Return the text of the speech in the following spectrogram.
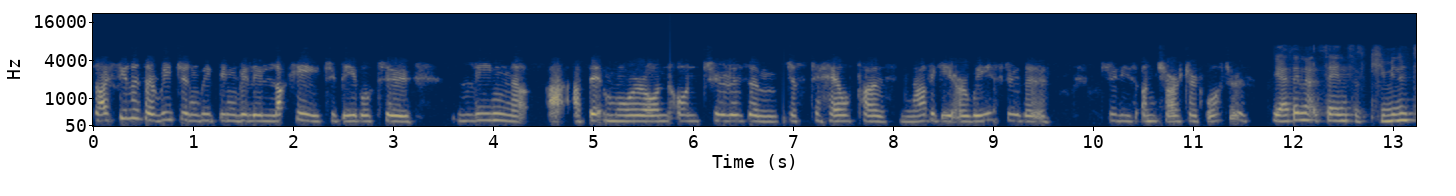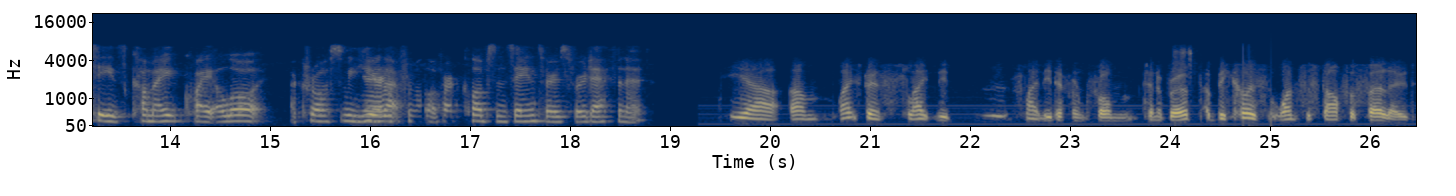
so I feel as a region we've been really lucky to be able to lean a, a bit more on on tourism just to help us navigate our way through the through these uncharted waters. Yeah, I think that sense of communities come out quite a lot across. We hear that from a lot of our clubs and centres for definite. Yeah, um, my experience is slightly slightly different from Tighnabruaich because once the staff were furloughed,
